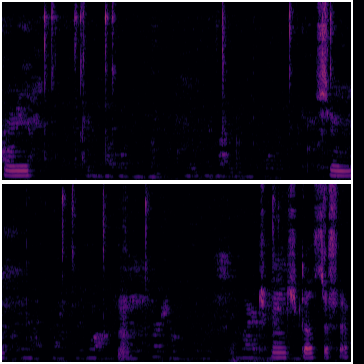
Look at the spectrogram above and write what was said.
twenty. Assume Change ghost effect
